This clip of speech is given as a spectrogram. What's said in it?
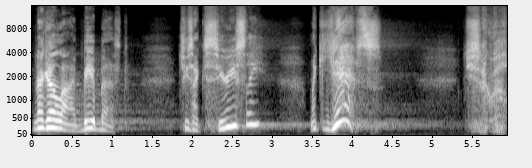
not gonna lie, be at best. She's like, seriously? I'm like, yes. She's like, well,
